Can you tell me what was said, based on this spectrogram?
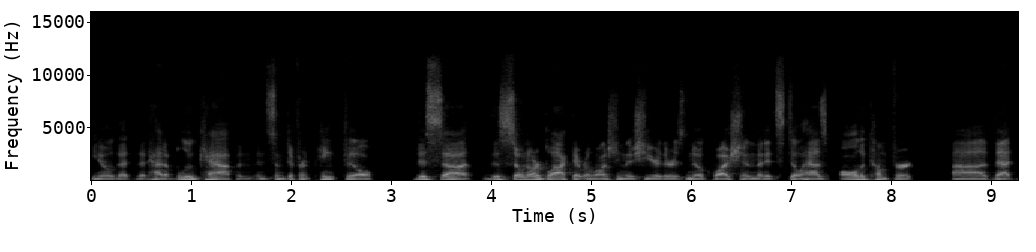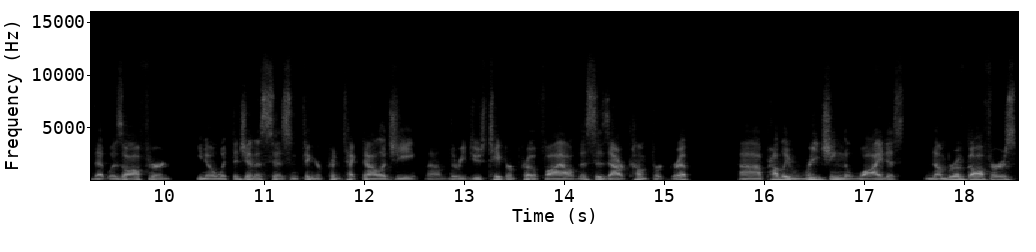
you know, that that had a blue cap and, and some different paint fill. This uh, this Sonar Black that we're launching this year, there is no question that it still has all the comfort uh, that that was offered you know with the genesis and fingerprint technology um, the reduced taper profile this is our comfort grip uh, probably reaching the widest number of golfers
